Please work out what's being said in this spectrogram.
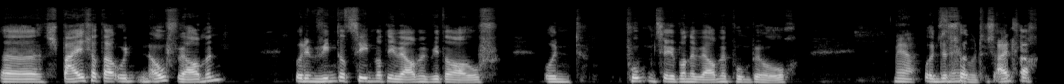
äh, Speicher da unten aufwärmen und im Winter ziehen wir die Wärme wieder auf und pumpen sie über eine Wärmepumpe hoch. Ja, und das hat, ist einfach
